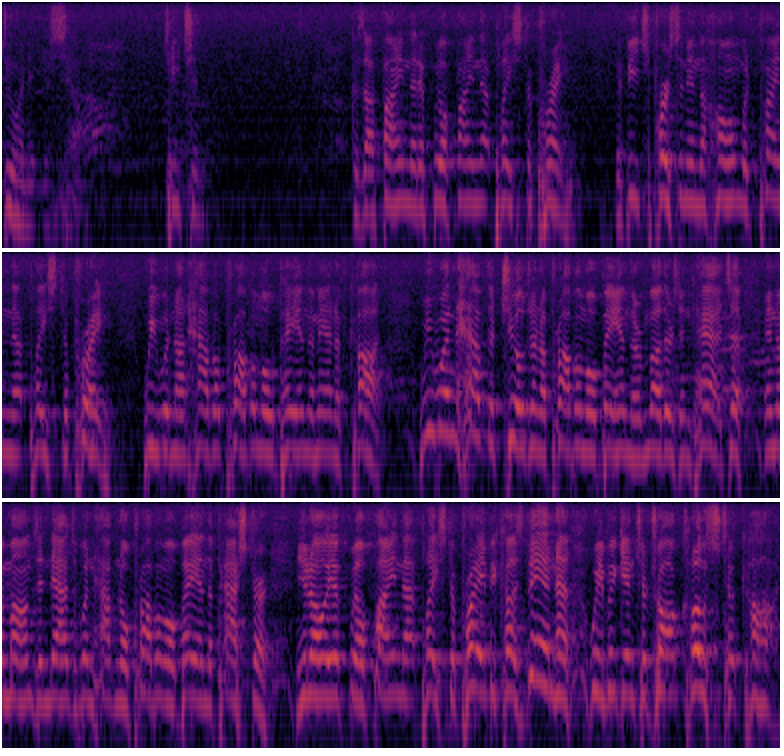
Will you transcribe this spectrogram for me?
doing it yourself. Teaching. Because I find that if we'll find that place to pray, if each person in the home would find that place to pray, we would not have a problem obeying the man of God we wouldn't have the children a problem obeying their mothers and dads, uh, and the moms and dads wouldn't have no problem obeying the pastor. You know, if we'll find that place to pray, because then uh, we begin to draw close to God.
